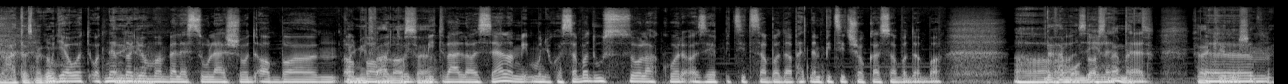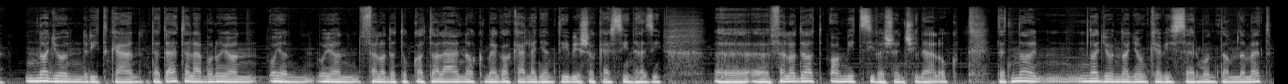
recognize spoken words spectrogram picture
Ja, hát ez meg a- Ugye ott, ott nem igen. nagyon van beleszólásod abban, abban mit hogy, vállalsz hogy el. mit vállalsz el. Ami, mondjuk, ha szabadúszol, akkor azért picit szabadabb, hát nem picit, sokkal szabadabb a, a De te mondasz életed. nemet? Felkérésekre? Nagyon ritkán, tehát általában olyan, olyan, olyan feladatokat találnak meg, akár legyen tévés, akár színházi ö, ö, feladat, amit szívesen csinálok. Tehát na, nagyon-nagyon kevésszer mondtam nemet,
